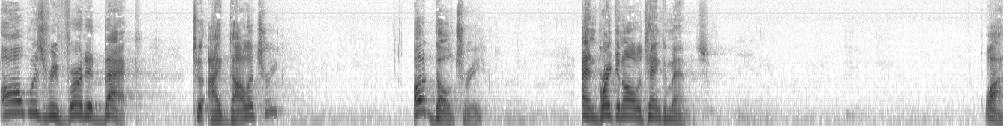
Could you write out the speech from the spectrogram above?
always reverted back to idolatry, adultery, and breaking all the Ten Commandments. Why?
